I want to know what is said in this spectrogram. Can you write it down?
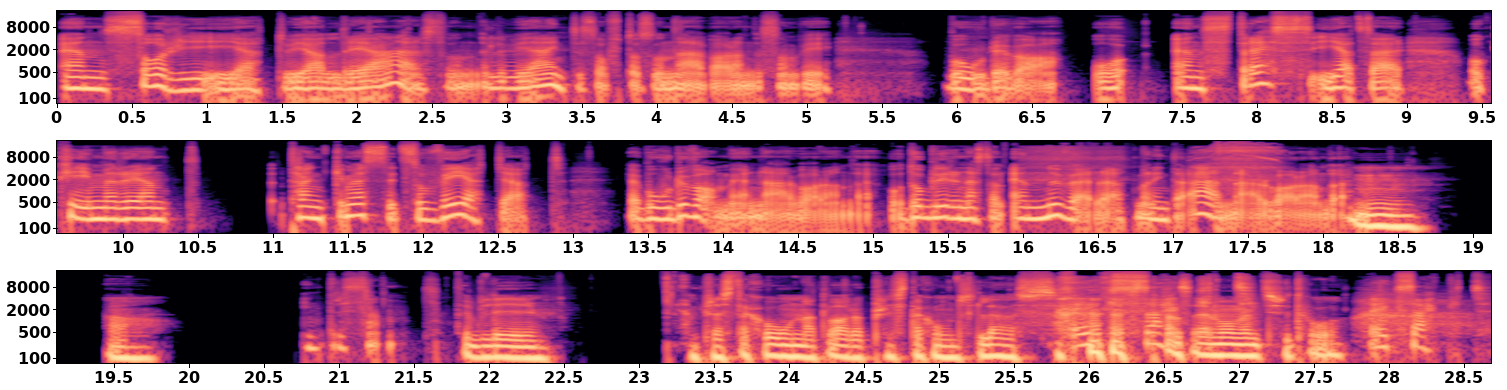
en sorg i att vi aldrig är så, eller vi är inte så ofta så närvarande som vi borde vara. Och en stress i att så här, okej, men rent tankemässigt så vet jag att jag borde vara mer närvarande. Och då blir det nästan ännu värre att man inte är närvarande. Mm. Ja, Intressant. det blir en prestation att vara prestationslös. Exakt. alltså moment 22. Exakt,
